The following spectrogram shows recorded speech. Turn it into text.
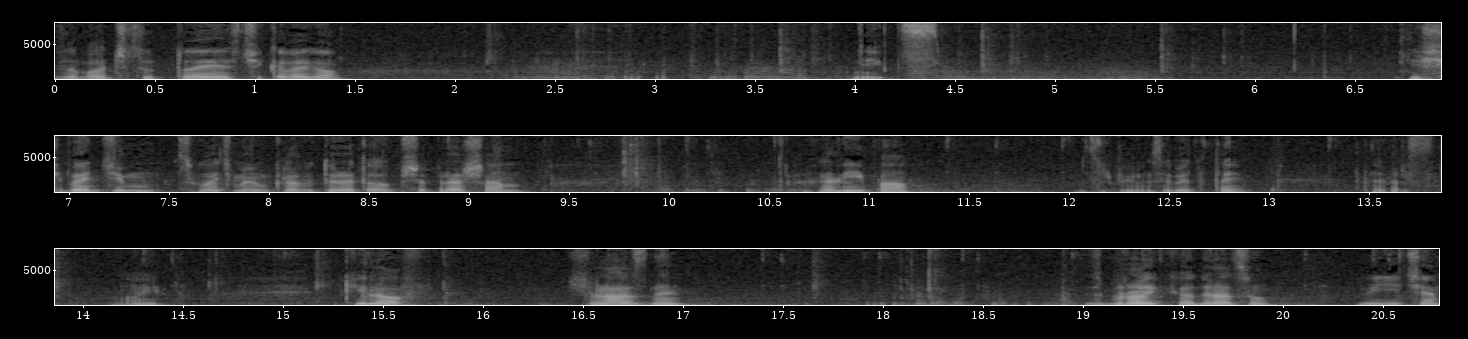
zobacz co tutaj jest ciekawego. Nic. Jeśli będzie słuchać moją klawiaturę, to przepraszam. Trochę lipa. Zrobimy sobie tutaj teraz. Oj. Kilof. Żelazny. Zbrojki od razu. Widzicie?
